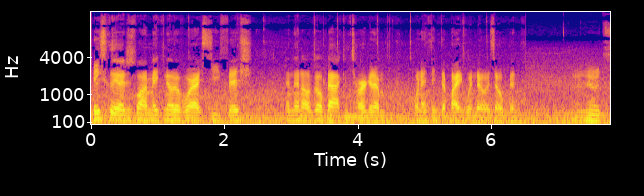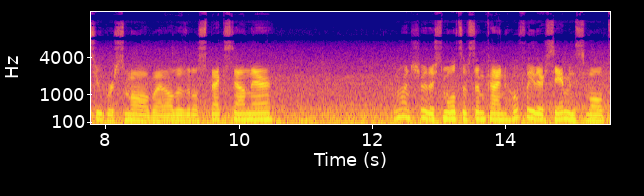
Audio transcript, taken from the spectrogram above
Basically, I just want to make note of where I see fish and then I'll go back and target them when I think the bite window is open. I know it's super small, but all those little specks down there, I'm not sure. They're smolts of some kind. Hopefully they're salmon smolts.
